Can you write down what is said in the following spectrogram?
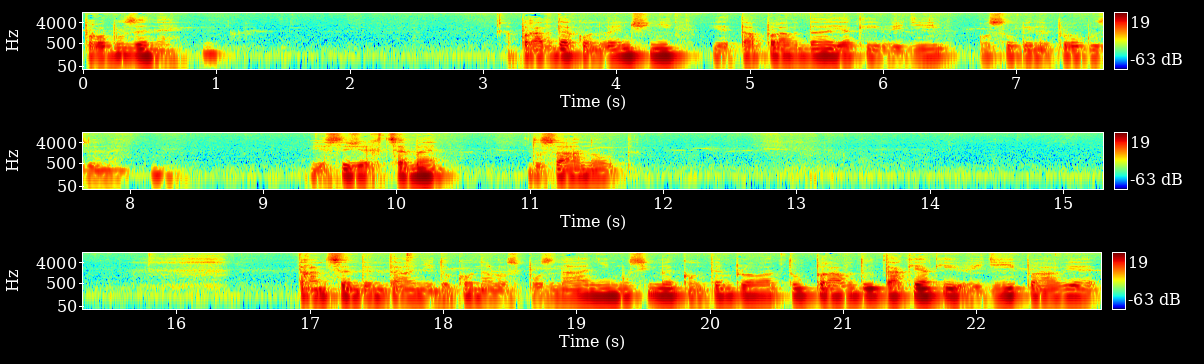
probuzené. A pravda konvenční je ta pravda, jak ji vidí osoby neprobuzené. Jestliže chceme dosáhnout transcendentální dokonalost poznání, musíme kontemplovat tu pravdu tak, jak ji vidí právě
